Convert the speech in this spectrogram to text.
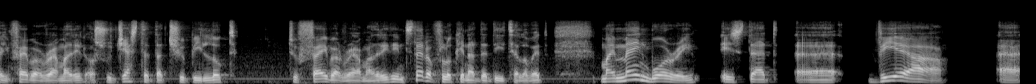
in favor of Real Madrid or suggested that should be looked to favor Real Madrid instead of looking at the detail of it. My main worry is that uh, VAR uh,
